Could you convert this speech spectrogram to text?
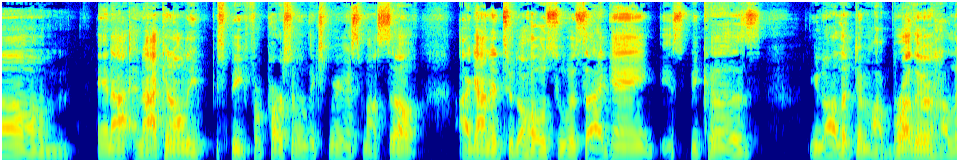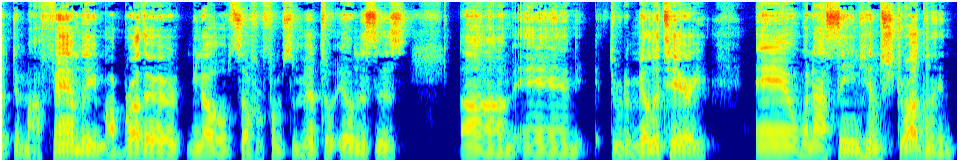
Um, and I and I can only speak for personal experience myself. I got into the whole suicide game is because you know, I looked at my brother, I looked at my family. My brother, you know, suffered from some mental illnesses, um, and through the military. And when I seen him struggling,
